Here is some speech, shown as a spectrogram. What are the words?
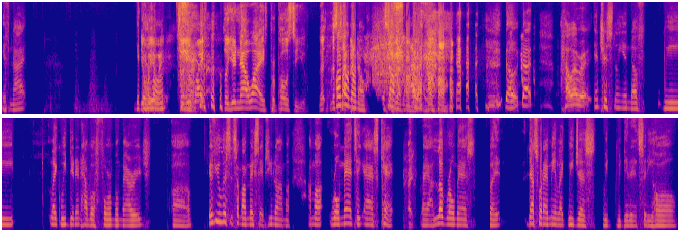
If not, get Yo, the wait, hell wait. on. So your wife, so your now wife proposed to you. Let, let's Oh no, no, no, Let's no, no, no. no, not. However, interestingly enough, we like we didn't have a formal marriage. Uh, if you listen to my mixtapes, you know I'm a I'm a romantic ass cat. Right. Right. I love romance, but that's what I mean. Like we just we we did it at City Hall.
